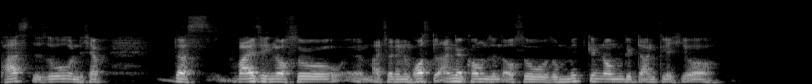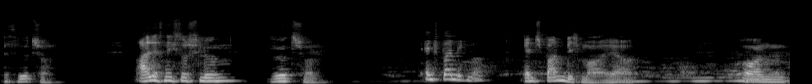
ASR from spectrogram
passte so und ich habe, das weiß ich noch so, ähm, als wir dann im Hostel angekommen sind, auch so, so mitgenommen gedanklich, ja, es wird schon. Alles nicht so schlimm, wird schon. Entspann dich mal. Entspann dich mal, ja. Und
